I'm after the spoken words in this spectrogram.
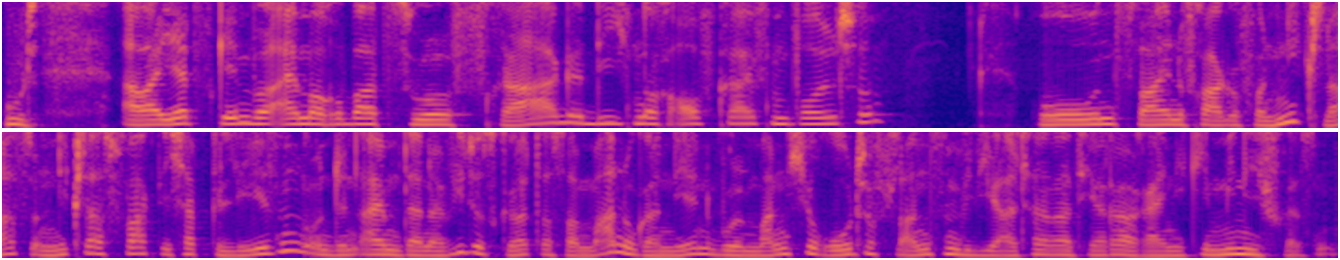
Gut, aber jetzt gehen wir einmal rüber zur Frage, die ich noch aufgreifen wollte. Und zwar eine Frage von Niklas. Und Niklas fragt, ich habe gelesen und in einem deiner Videos gehört, dass Amano-Garnelen wohl manche rote Pflanzen wie die Alternatera Reineke Mini fressen.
